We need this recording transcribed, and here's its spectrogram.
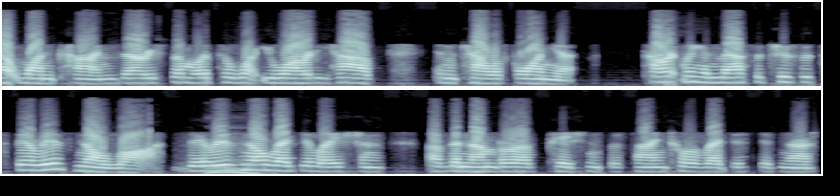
at one time, very similar to what you already have in California. Currently in Massachusetts, there is no law. There is no regulation of the number of patients assigned to a registered nurse.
